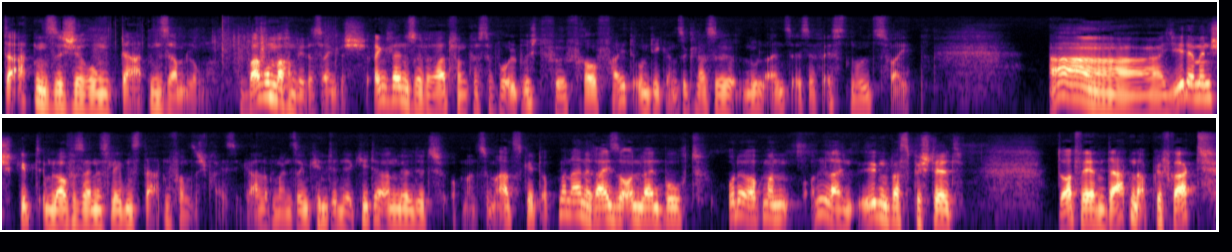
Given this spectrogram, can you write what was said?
Datensicherung, Datensammlung. Warum machen wir das eigentlich? Ein kleines Referat von Christopher Ulbricht für Frau Veit und die ganze Klasse 01 SFS 02. Ah, jeder Mensch gibt im Laufe seines Lebens Daten von sich preis. Egal, ob man sein Kind in der Kita anmeldet, ob man zum Arzt geht, ob man eine Reise online bucht oder ob man online irgendwas bestellt. Dort werden Daten abgefragt,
